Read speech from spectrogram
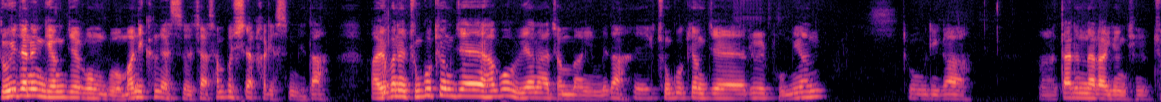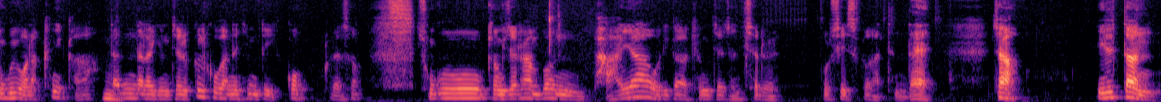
동의되는 경제 공부 머니 클래스 자 3부 시작하겠습니다. 아, 이번엔 중국 경제하고 위안화 전망입니다. 중국 경제를 보면 또 우리가 어, 다른 나라 경제 중국이 워낙 크니까 음. 다른 나라 경제를 끌고 가는 힘도 있고 그래서 중국 경제를 한번 봐야 우리가 경제 전체를 볼 수 있을 것 같은데 자 일단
